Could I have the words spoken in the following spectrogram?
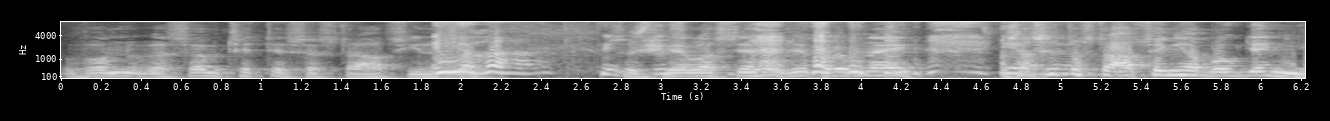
on ve svém city se ztrácí, nebo, Jo, což je vlastně hodně podobný. A Jo, zase jo. to ztrácení a bloudění.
